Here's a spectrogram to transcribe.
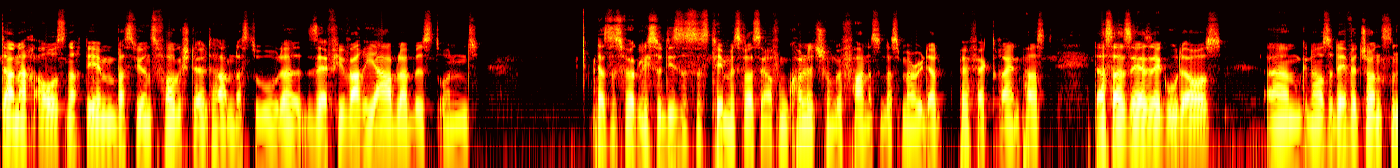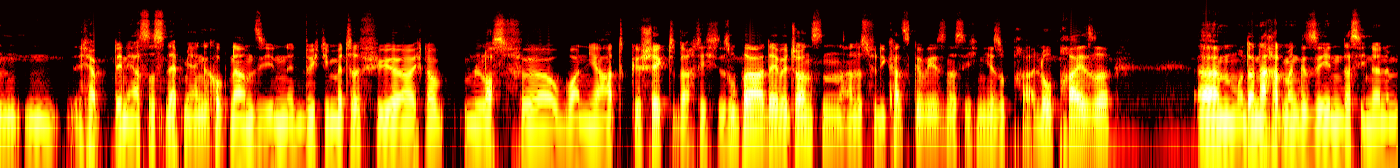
danach aus, nach dem, was wir uns vorgestellt haben, dass du da sehr viel variabler bist und dass es wirklich so dieses System ist, was er auf dem College schon gefahren ist und dass Murray da perfekt reinpasst. Das sah sehr, sehr gut aus. Ähm, genauso David Johnson. Ich habe den ersten Snap mir angeguckt, da haben sie ihn durch die Mitte für, ich glaube, Loss für One Yard geschickt. Da dachte ich, super, David Johnson, alles für die Katz gewesen, dass ich ihn hier so lobpreise. Ähm, und danach hat man gesehen, dass sie ihn dann im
